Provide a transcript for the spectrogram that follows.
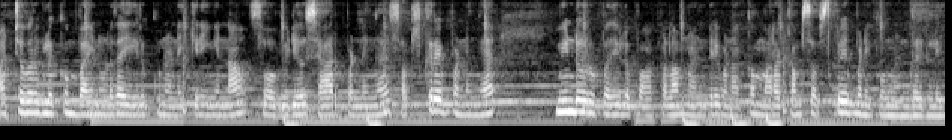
மற்றவர்களுக்கும் பயனுள்ளதாக இருக்கும்னு நினைக்கிறீங்கன்னா ஸோ வீடியோ ஷேர் பண்ணுங்கள் சப்ஸ்கிரைப் பண்ணுங்கள் மீண்டும் ஒரு பதிவில் பார்க்கலாம். நன்றி வணக்கம். மறக்காம சப்ஸ்கிரைப் பண்ணிக்கோங்க நண்பர்களே.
